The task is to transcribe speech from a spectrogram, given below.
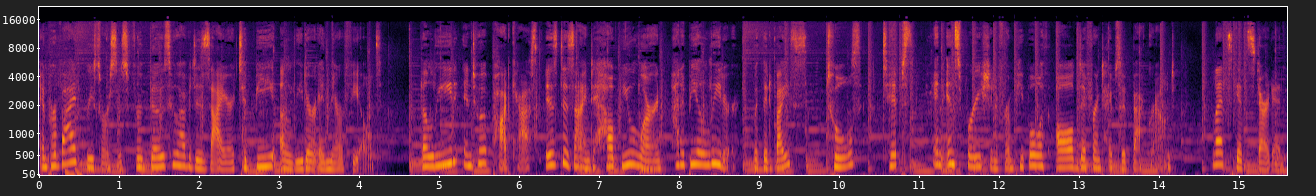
and provide resources for those who have a desire to be a leader in their field. The Lead Into It podcast is designed to help you learn how to be a leader with advice, tools, tips, and inspiration from people with all different types of background. Let's get started.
